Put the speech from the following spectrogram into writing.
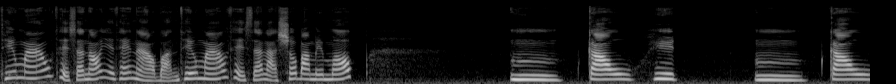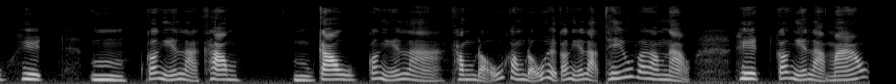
Thiếu máu thì sẽ nói như thế nào bệnh thiếu máu thì sẽ là số 31 um, câu huyết um, câu huyết um, có nghĩa là không. Um, câu có nghĩa là không đủ. Không đủ thì có nghĩa là thiếu phải không nào? Huyết có nghĩa là máu.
